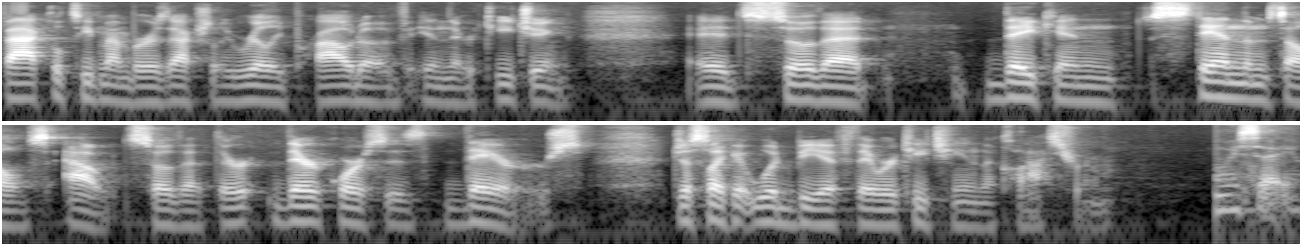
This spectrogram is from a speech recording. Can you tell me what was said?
faculty member is actually really proud of in their teaching. It's so that they can stand themselves out so that their, their course is theirs, just like it would be if they were teaching in the classroom. We say,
